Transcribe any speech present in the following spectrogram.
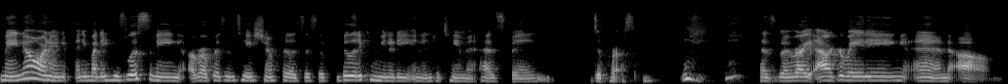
may know, and anybody who's listening, a representation for the disability community in entertainment has been depressing, has been very aggravating, and um,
